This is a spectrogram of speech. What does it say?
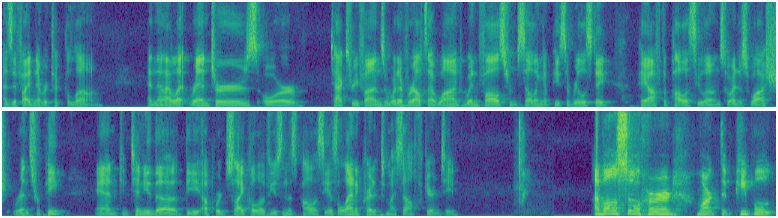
as if I never took the loan. and then I let renters or tax refunds or whatever else I want, windfalls from selling a piece of real estate, pay off the policy loan. So I just wash, rinse, repeat, and continue the the upward cycle of using this policy as a line of credit to myself, guaranteed. I've also heard, Mark, that people,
